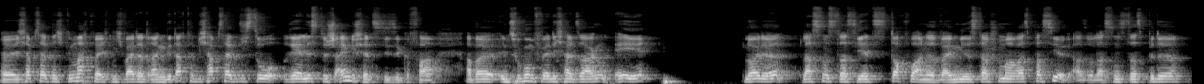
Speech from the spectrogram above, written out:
Äh, ich habe es halt nicht gemacht, weil ich nicht weiter dran gedacht habe. Ich habe es halt nicht so realistisch eingeschätzt, diese Gefahr. Aber in Zukunft werde ich halt sagen, ey, Leute, lasst uns das jetzt doch woanders, weil mir ist da schon mal was passiert. Also lasst uns das bitte.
